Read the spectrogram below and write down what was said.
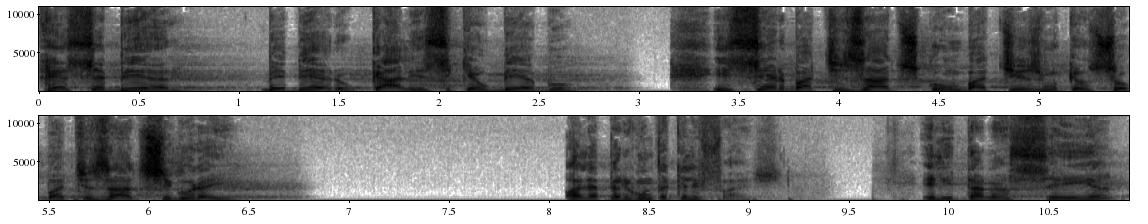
receber, beber o cálice que eu bebo e ser batizados com o batismo que eu sou batizado? Segura aí. Olha a pergunta que ele faz. Ele está na ceia,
